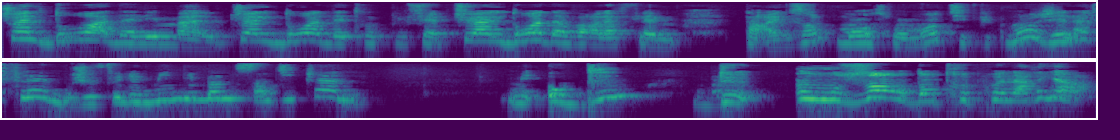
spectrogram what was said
Tu as le droit d'aller mal, tu as le droit d'être plus faible, tu as le droit d'avoir la flemme. Par exemple, moi en ce moment, typiquement, j'ai la flemme, je fais le minimum syndical. Mais au bout de 11 ans d'entrepreneuriat,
